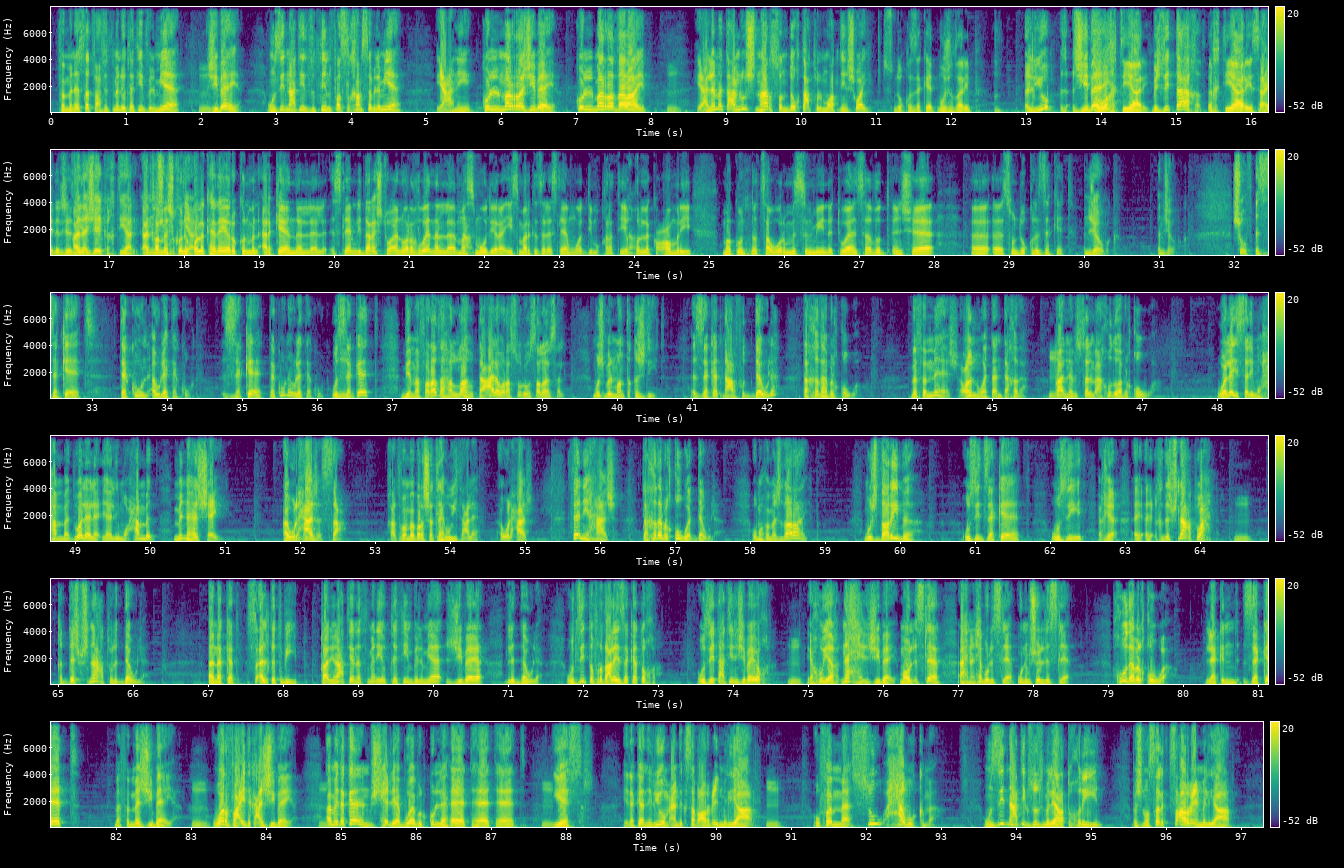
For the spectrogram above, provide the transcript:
فما ناس تدفع في 38% جباية. ونزيد نعطيه 2.5% يعني كل مرة جباية. كل مرة ضرائب. يعني ما تعملوش نهار صندوق تعطوا المواطنين شوي. صندوق الزكاة مش ضريب؟ اليوم جباية هو اختياري. باش تزيد تاخذ. اختياري سعيد الجزيري. أنا جايك اختياري. أنا فما شكون يقول لك هذا؟ ركن من أركان الإسلام اللي درجته انور رضوان المصمودي نعم. رئيس مركز الإسلام والديمقراطية. نعم. يقول لك عمري ما كنت نتصور مسلمين توانسة ضد إنشاء آه، آه، صندوق للزكاة. نجاوبك. نجاوبك. شوف الزكاة تكون أو لا تكون. الزكاة تكون أو لا تكون. والزكاة بما فرضها الله تعالى ورسوله صلى الله عليه وسلم مش بالمنطق الجديد. الزكاة نعرف الدولة تأخذها بالقوة. ما فماش عنوة تأخذها. قال النبي صلى الله عليه وسلم أخذها بالقوة. وليس لمحمد ولا لمحمد منها شيء. أول حاجة الساعة. خاطر فما برشا تلهويت عليه أول حاجة. ثاني حاجة تأخذها بالقوة الدولة. وما فماش ضرائب. مش ضريبة. وزيد زكاة. وزيد يا أخي قداش نعطوا إحنا؟ قداش باش نعطوا للدولة؟ أنا كت... سألت طبيب. قال لي نعطي أنا 38% جباية للدولة. وتزيد تفرض علي زكاة أخرى وتزيد تعطيني جباية أخرى. يا خويا نحي الجباية. ما هو الإسلام إحنا نحبوا الإسلام ونمشوا للإسلام. خذها بالقوة لكن زكاة ما فماش جباية. وارفع إيدك على الجباية. أما إذا كان مش تحل أبواب الكل هات هات هات. ياسر. إذا كان اليوم عندك 47 مليار وفما سوء حوكمة ونزيد نعطيك زوز مليارات أخرين باش نوصلك 49 مليار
